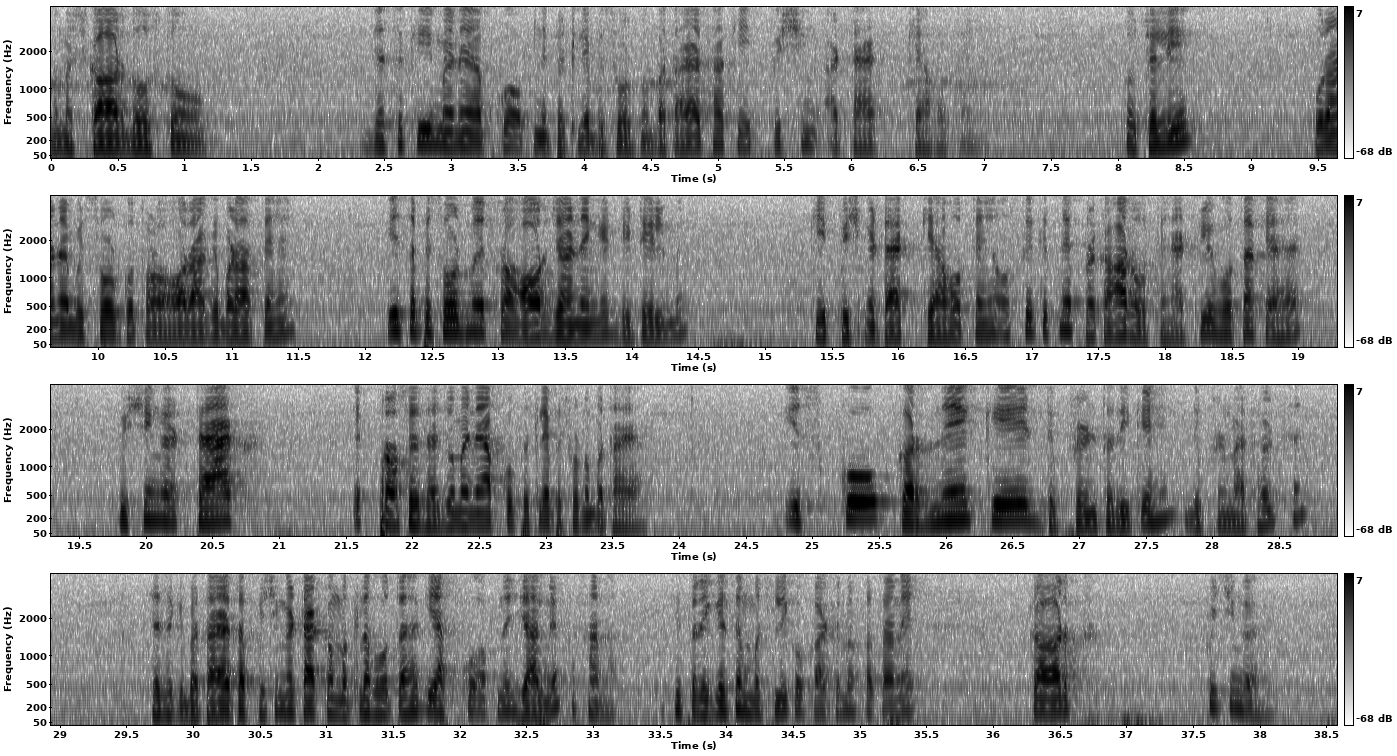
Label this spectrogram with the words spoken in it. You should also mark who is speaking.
Speaker 1: नमस्कार दोस्तों। जैसे कि मैंने आपको अपने पिछले एपिसोड में बताया था कि फ़िशिंग अटैक क्या होते हैं। तो चलिए, पुराने एपिसोड को थोड़ा और आगे बढ़ाते हैं। इस एपिसोड में थोड़ा और जानेंगे डिटेल में कि फ़िशिंग अटैक क्या होते हैं, उसके कितने प्रकार होते हैं। एक्चुअली होता क्या है? फ़िशिंग अटैक एक प्रोसेस है जो मैंने आपको पिछले एपिसोड में बताया। इसको करने के डिफरेंट तरीके हैं डिफरेंट मेथड्स हैं। जैसे कि बताया था फिशिंग अटैक का मतलब होता है कि आपको अपने जाल में फंसाना। किसी तरीके से मछली को कांटे में फंसाने का अर्थ फिशिंग है।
